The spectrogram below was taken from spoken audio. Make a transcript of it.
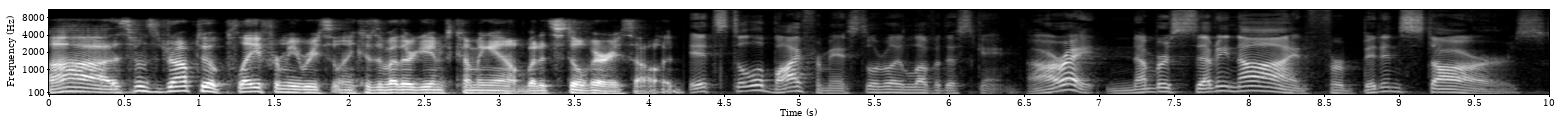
Ah, this one's dropped to a play for me recently because of other games coming out, but it's still very solid. It's still a buy for me. I still really love this game. All right, number 79, Forbidden Stars.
